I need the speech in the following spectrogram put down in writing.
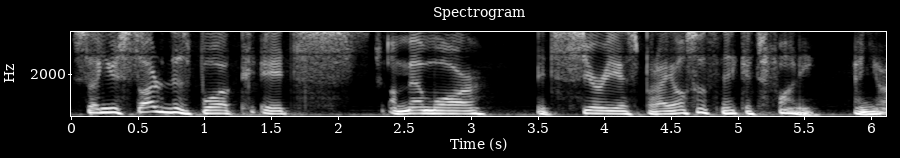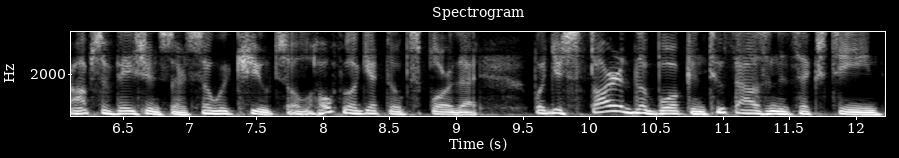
So you started this book. It's a memoir. It's serious, but I also think it's funny. And your observations are so acute. So hopefully I'll get to explore that. But you started the book in 2016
